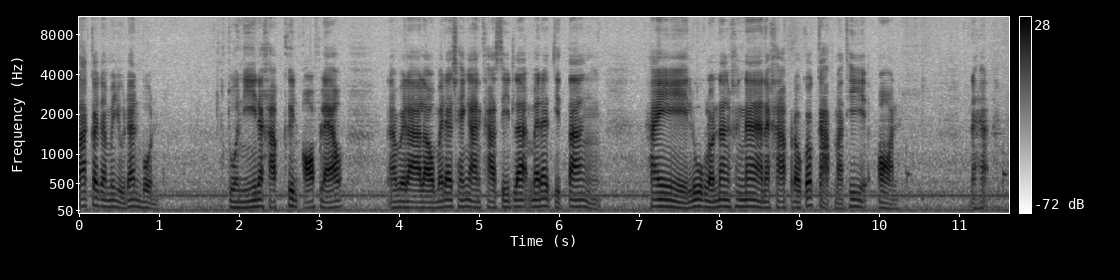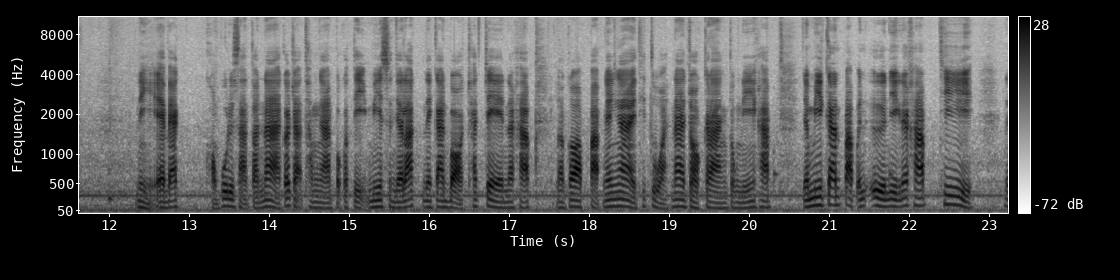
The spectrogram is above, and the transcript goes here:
ลักษณ์ก็จะมาอยู่ด้านบน ตัวนี้นะครับขึ้นออฟแล้วนะเวลาเราไม่ได้ใช้งานคาซีทและไม่ได้ติดตั้งให้ลูกเรานั่งข้างหน้านะครับ เราก็กลับมาที่ออนนะฮะนี่แอร์แบ็ก ของผู้โดยสารตอนหน้าก็จะทำงานปกติมีสัญลักษณ์ในการบอกชัดเจนนะครับ แล้วก็ปรับง่ายๆ ที่ตัวหน้าจอกลางตรงนี้ครับยังมีการปรับอื่นๆอีกนะครับที่ใน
